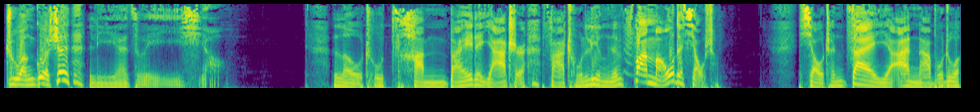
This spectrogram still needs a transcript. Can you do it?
转过身，咧嘴一笑，露出惨白的牙齿，发出令人发毛的笑声。小陈再也按捺不住，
